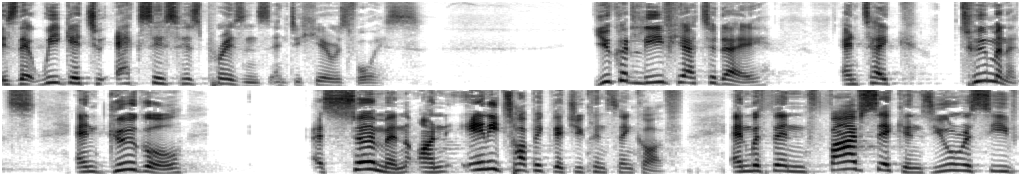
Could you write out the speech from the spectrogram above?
is that we get to access His presence and to hear His voice. You could leave here today and take two minutes and Google a sermon on any topic that you can think of. And within five seconds, you'll receive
